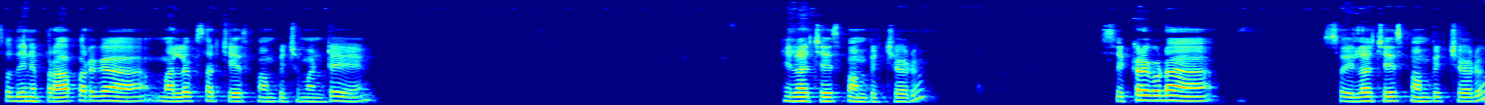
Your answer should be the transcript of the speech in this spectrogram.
సో దీన్ని ప్రాపర్గా మళ్ళీ ఒకసారి చేసి పంపించమంటే ఇలా చేసి పంపించాడు. సో ఇక్కడ కూడా సో ఇలా చేసి పంపించాడు.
